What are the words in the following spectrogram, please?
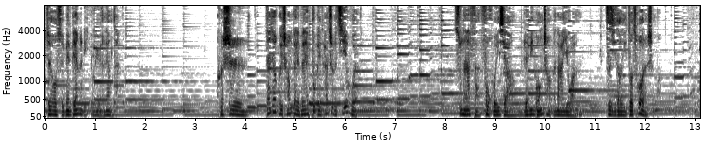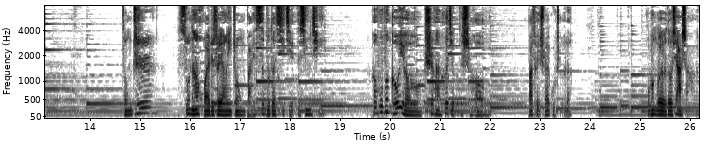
最后随便编个理由原谅他。可是。胆小鬼常北北不给他这个机会。苏南反复回想人民广场的那一晚，自己到底做错了什么？总之，苏南怀着这样一种百思不得其解的心情，和狐朋狗友吃饭喝酒的时候，把腿摔骨折了。狐朋狗友都吓傻了，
